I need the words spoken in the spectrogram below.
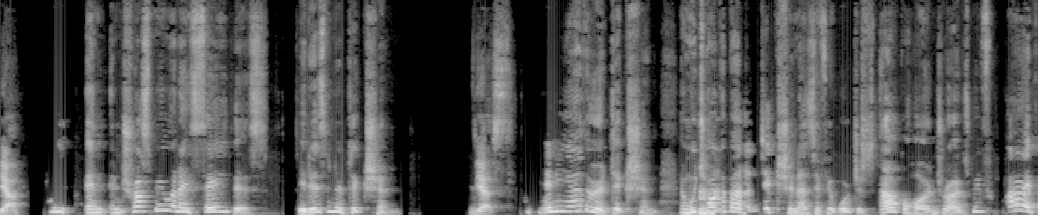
Yeah. And and, and trust me when I say this, it is an addiction. Yes. any other addiction. And we talk Mhm. about addiction as if it were just alcohol and drugs. We've I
